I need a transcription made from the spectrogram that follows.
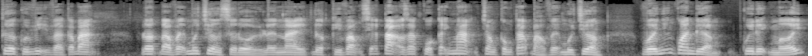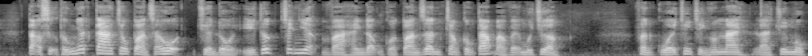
Thưa quý vị và các bạn, Luật bảo vệ môi trường sửa đổi lần này được kỳ vọng sẽ tạo ra cuộc cách mạng trong công tác bảo vệ môi trường với những quan điểm, quy định mới, tạo sự thống nhất cao trong toàn xã hội, chuyển đổi ý thức, trách nhiệm và hành động của toàn dân trong công tác bảo vệ môi trường. Phần cuối chương trình hôm nay là chuyên mục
